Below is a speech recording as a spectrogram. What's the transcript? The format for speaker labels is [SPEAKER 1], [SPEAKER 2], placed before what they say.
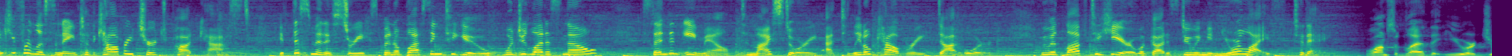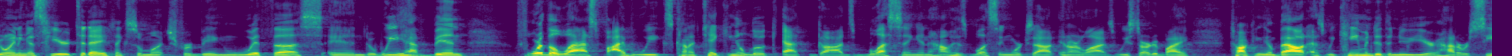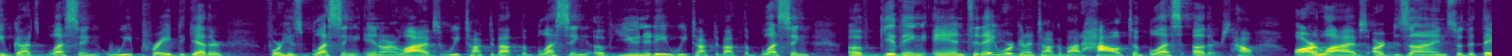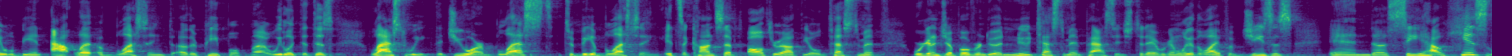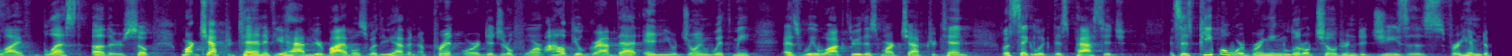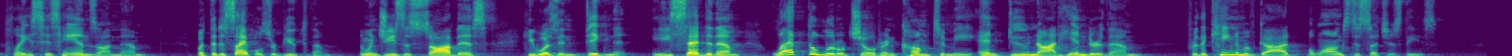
[SPEAKER 1] Thank you for listening to the Calvary Church podcast. If this ministry has been a blessing to you, would you let us know? Send an email to mystory at toledocalvary.org. We would love to hear what God is doing in your life today.
[SPEAKER 2] Well, I'm so glad that you are joining us here today. Thanks so much for being with us. And we have been, for the last five weeks, kind of taking a look at God's blessing and how his blessing works out in our lives. We started by talking about, as we came into the new year, how to receive God's blessing. We prayed together for his blessing in our lives. We talked about the blessing of unity. We talked about the blessing of giving. And today we're going to talk about how to bless others, how our lives are designed so that they will be an outlet of blessing to other people. Uh, we looked at this last week that you are blessed to be a blessing. It's a concept all throughout the Old Testament. We're going to jump over into a New Testament passage today. We're going to look at the life of Jesus and uh, see how his life blessed others. So, Mark chapter 10, if you have your Bibles, whether you have it in a print or a digital form, I hope you'll grab that and you'll join with me as we walk through this. Mark chapter 10, let's take a look at this passage. It says, People were bringing little children to Jesus for him to place his hands on them, but the disciples rebuked them. And when Jesus saw this, he was indignant. He said to them, Let the little children come to me and do not hinder them, for the kingdom of God belongs to such as these.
